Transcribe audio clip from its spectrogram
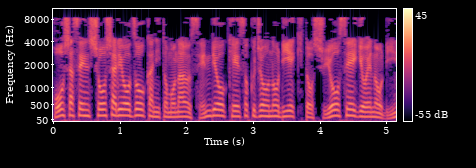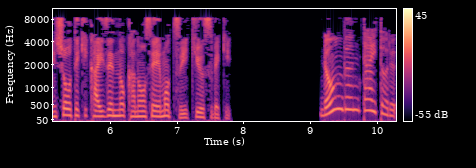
放射線照射量増加に伴う線量計測上の利益と主要制御への臨床的改善の可能性も追求すべき。論文タイトル。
